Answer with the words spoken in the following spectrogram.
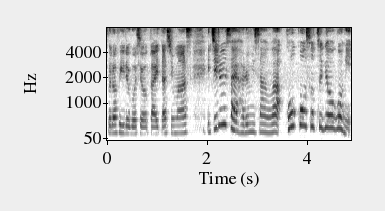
プロフィールご紹介いたします。一流斎はるみさんは高校卒業後に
